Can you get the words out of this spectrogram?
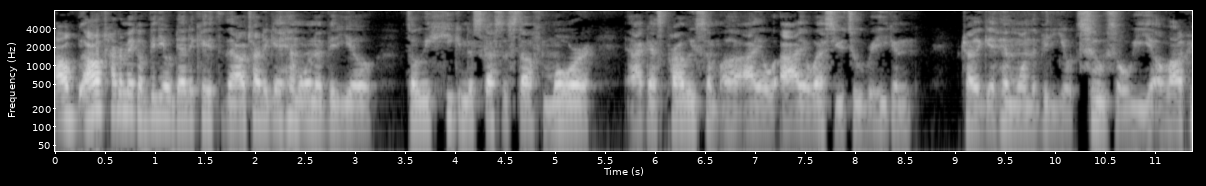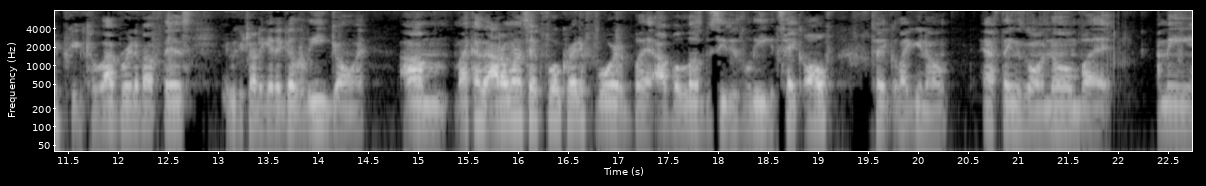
I'll I'll try to make a video dedicated to that. I'll try to get him on a video so we, he can discuss the stuff more. And I guess probably some uh, iOS YouTuber he can try to get him on the video too, so we a lot of people can collaborate about this and we can try to get a good league going. Um, like I said, I don't want to take full credit for it, but I would love to see this league take off, take like you know have things going on. But I mean,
